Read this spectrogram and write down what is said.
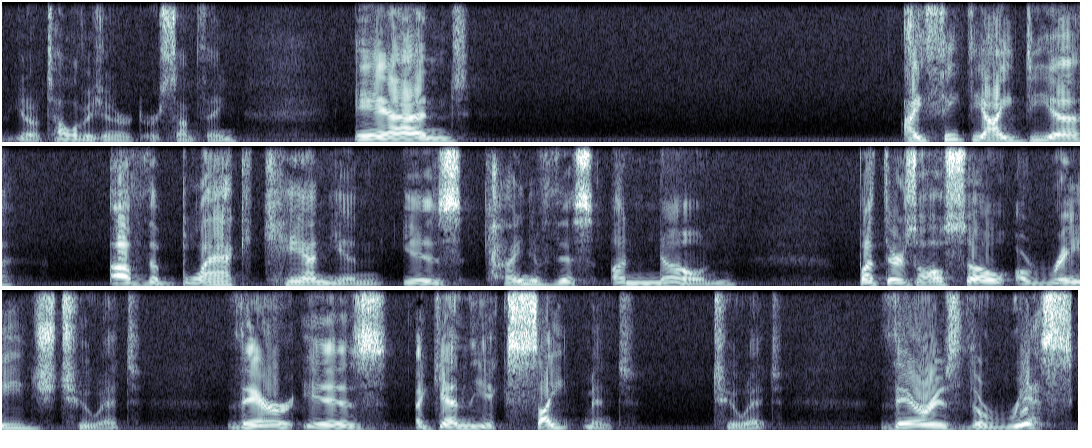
you know television or, or something. And I think the idea of the Black Canyon is kind of this unknown, but there's also a rage to it. There is again, the excitement to it. There is the risk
